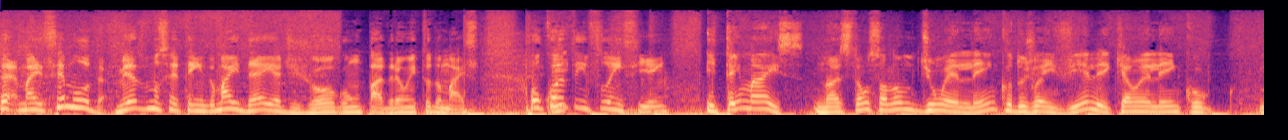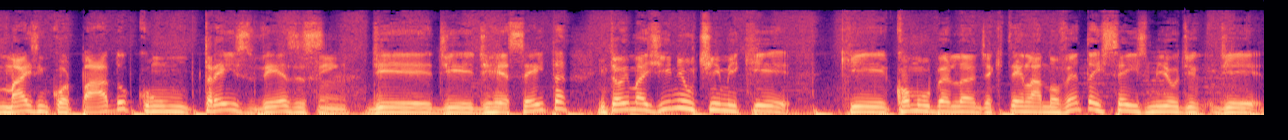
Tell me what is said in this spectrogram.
É, mas você muda. Mesmo você tendo uma ideia de jogo, um padrão e tudo mais. O quanto influencia, hein? E tem mais. Nós estamos falando de um elenco do Joinville, que é um elenco mais encorpado, com três vezes de, de, de receita. Então imagine um time que. Que, como o Uberlândia, que tem lá 96 mil de, de.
